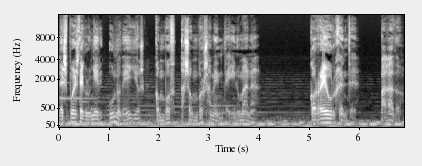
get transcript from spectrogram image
Después de gruñir uno de ellos con voz asombrosamente inhumana. Correo urgente, pagado.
